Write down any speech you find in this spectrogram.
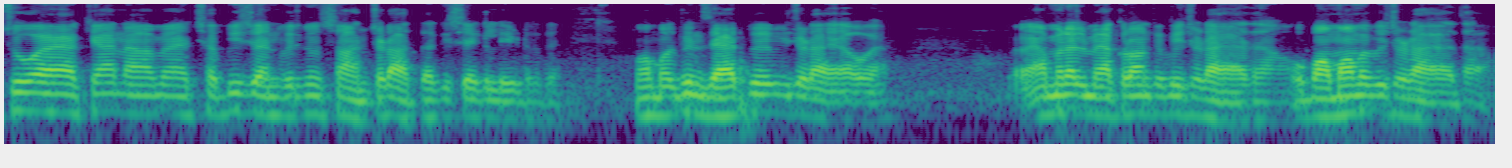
जो है, क्या नाम है, छब्बीस जनवरी को सान चढ़ाता किसी एक लीडर ने। मोहम्मद बिन जैद पे भी चढ़ाया हुआ है। एम एल मैक्रॉन पे भी चढ़ाया था ओबामा में भी चढ़ाया था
